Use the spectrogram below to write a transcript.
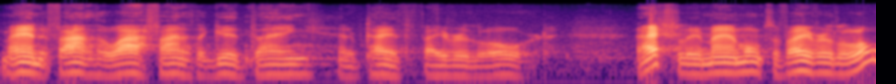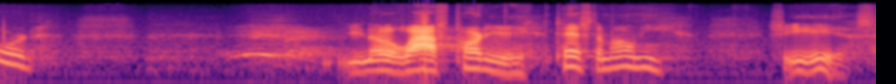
Man that findeth a wife findeth a good thing and obtaineth the favor of the Lord. Actually, a man wants the favor of the Lord. You know, a wife's part of your testimony? She is.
